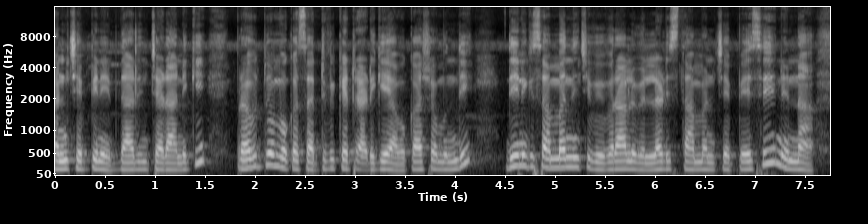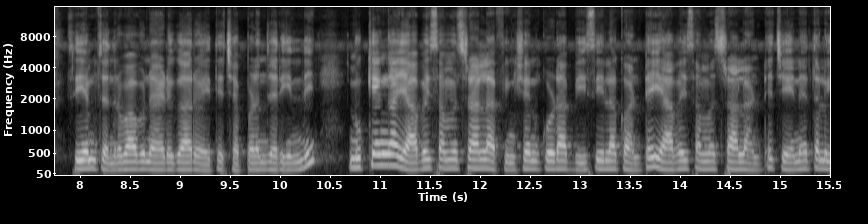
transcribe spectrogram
అని చెప్పి నిర్ధారించడానికి ప్రభుత్వం ఒక సర్టిఫికెట్ అడిగే అవకాశం ఉంది. దీనికి సంబంధించి వివరాలు వెల్లడిస్తామని చెప్పేసి నిన్న సీఎం చంద్రబాబు నాయుడు గారు అయితే చెప్పడం జరిగింది. ముఖ్యంగా యాభై సంవత్సరాల ఫింక్షన్ కూడా బీసీలకు అంటే యాభై సంవత్సరాలు అంటే చేనేతలు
